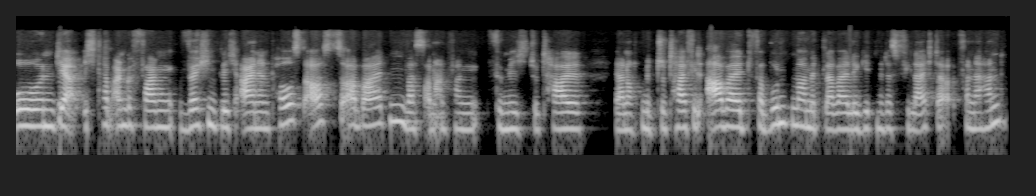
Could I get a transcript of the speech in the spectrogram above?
Und ja, ich habe angefangen, wöchentlich einen Post auszuarbeiten, was am Anfang für mich total, ja, noch mit total viel Arbeit verbunden war. Mittlerweile geht mir das viel leichter von der Hand.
